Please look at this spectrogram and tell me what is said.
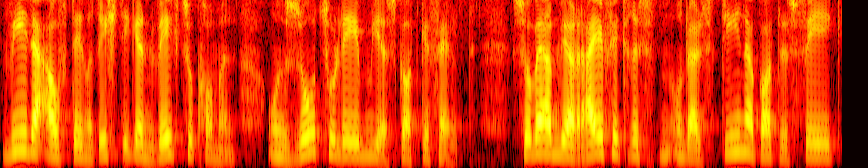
wieder auf den richtigen Weg zu kommen und so zu leben, wie es Gott gefällt. So werden wir reife Christen und als Diener Gottes fähig,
